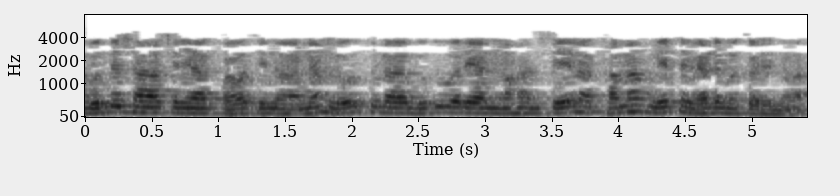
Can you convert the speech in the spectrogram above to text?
බුද්ධ ශාසනයක් පවතිනවා නම් ලෝතර බුදුවරයන් වහන්සේලා තමන් වෙත වැඩම කරනවා.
